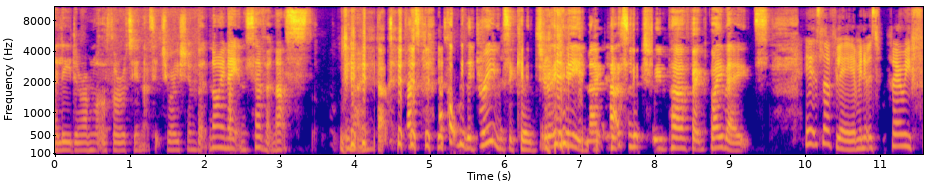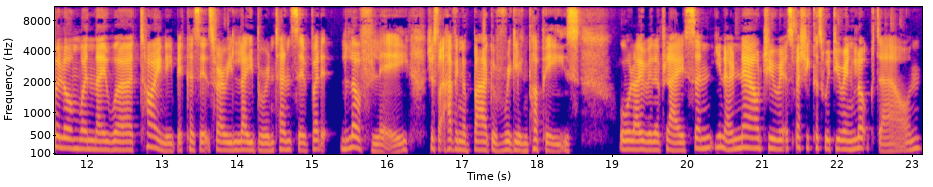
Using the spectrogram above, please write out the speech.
a leader. I'm not authority in that situation. But nine, eight, and seven. That's you know, that's that's, that's got to be the dream as a kid. Do you know what I mean? Like that's literally perfect playmates. It's lovely. I mean, it was very full on when they were tiny because it's very labour intensive, but it, lovely, just like having a bag of wriggling puppies all over the place. And, you know, now during, especially because we're during lockdown,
